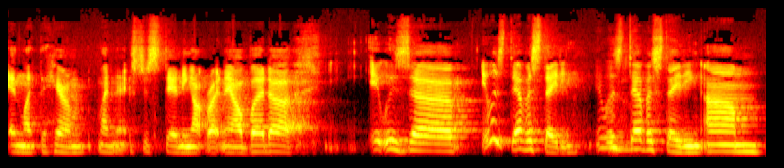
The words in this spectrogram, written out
and like the hair on my neck's just standing up right now. But uh, it was uh, it was devastating. It was devastating. Um,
